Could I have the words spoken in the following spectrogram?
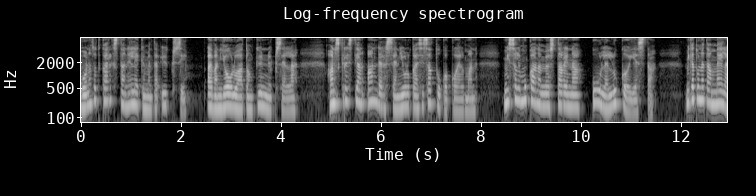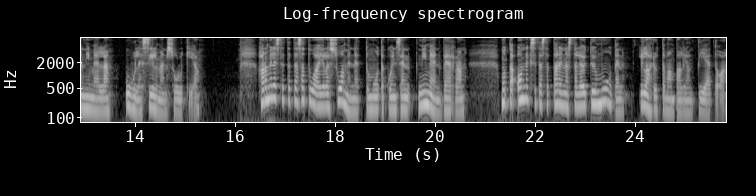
Vuonna 1841, aivan jouluaaton kynnyksellä, Hans Christian Andersen julkaisi satukokoelman, missä oli mukana myös tarina Uule Lukojesta, mikä tunnetaan meillä nimellä Uule Silmänsulkija. Harmillisesti tätä satua ei ole suomennettu muuta kuin sen nimen verran, mutta onneksi tästä tarinasta löytyy muuten ilahduttavan paljon tietoa.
